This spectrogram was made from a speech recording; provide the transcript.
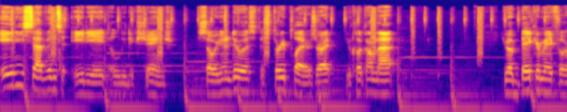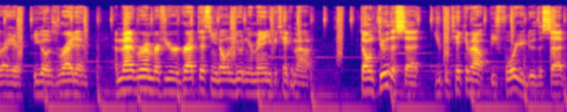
87 to 88 Elite Exchange. So what you're gonna do is there's three players, right? You click on that. You have Baker Mayfield right here. He goes right in. And remember, if you regret this and you don't want to do it in your main, you can take him out. Don't do the set. You can take him out before you do the set.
